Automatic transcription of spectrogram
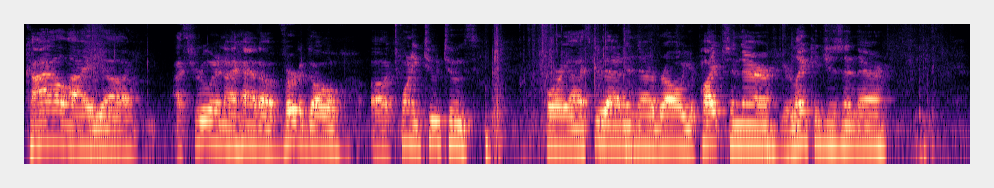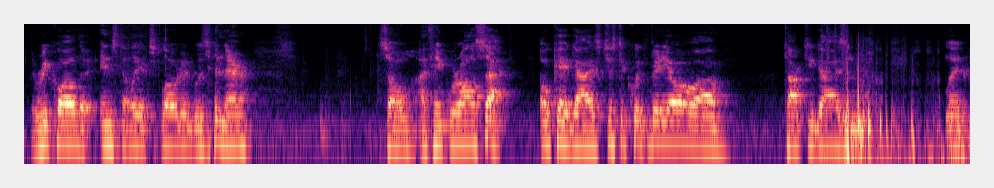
Kyle, I uh, I threw in, I had a Vertigo uh, 22 tooth for you. I threw that in there, bro. Your pipe's in there, your linkage is in there. The recoil that instantly exploded was in there. So I think we're all set. Okay, guys, just a quick video. Uh, talk to you guys later.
